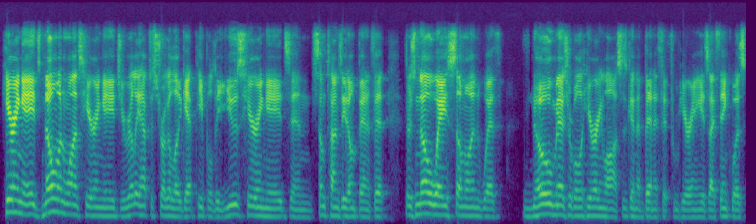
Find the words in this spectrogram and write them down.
Hearing aids, no one wants hearing aids. You really have to struggle to get people to use hearing aids and sometimes they don't benefit. There's no way someone with no measurable hearing loss is going to benefit from hearing aids, I think was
